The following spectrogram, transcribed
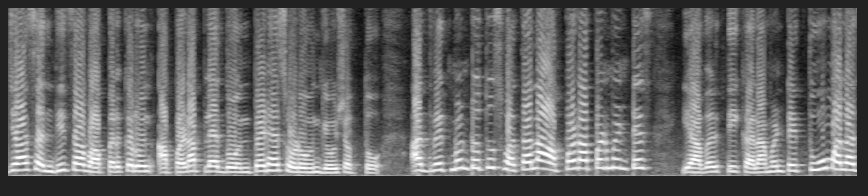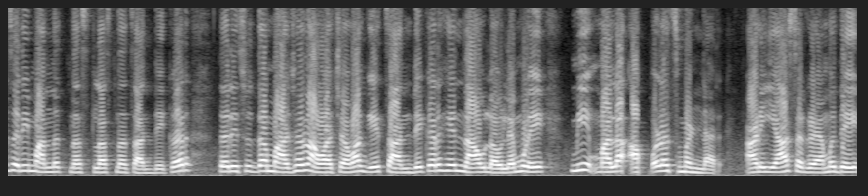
ज्या संधीचा वापर करून आपण आपल्या दोन पेढ्या सोडवून घेऊ शकतो. अद्वैत म्हणतो तू स्वतःला आपण आपण म्हणतेस. यावरती कला म्हणते तू मला जरी मानत नसलास ना चांदेकर तरी सुद्धा माझ्या नावाच्या मागे चांदेकर हे नाव लावल्यामुळे मी मला आपणच म्हणणार. आणि या सगळ्यामध्ये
